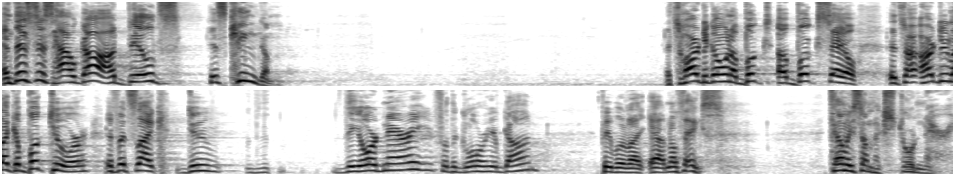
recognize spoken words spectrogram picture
And this is how God builds his kingdom. It's hard to go on a book, a book sale. It's hard to do like a book tour if it's like, do the ordinary for the glory of God. People are like, yeah, no thanks. Tell me something extraordinary.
